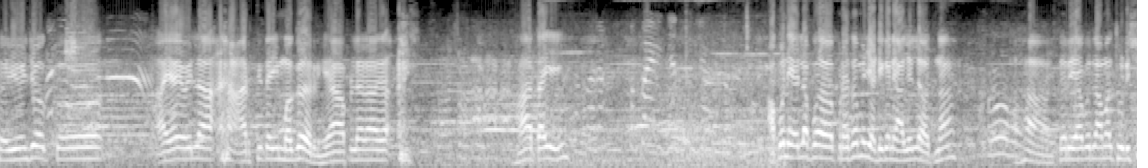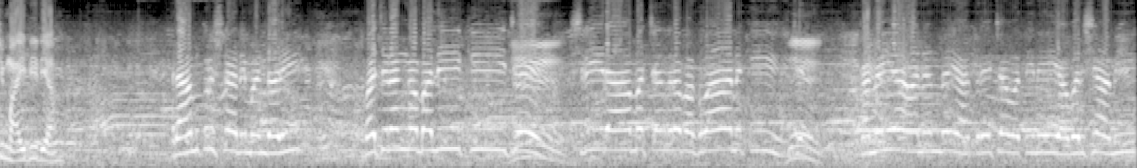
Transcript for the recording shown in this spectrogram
संयोजक आया वेळेला आरतीताई मगर ह्या आपल्याला हा ताई. आपण याला प- प्रथम या ठिकाणी आलेलो आहोत ना? हो हो. हां तर याबद्दल आम्हाला थोडीशी माहिती द्या. रामकृष्ण हरी मंडळी बजरंग बली की जय. श्री रामचंद्र भगवान की जय. कन्हैया आनंद यात्रेच्या वतीने यावर्षी आम्ही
